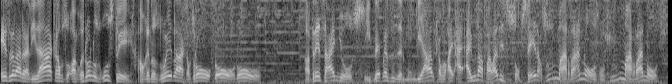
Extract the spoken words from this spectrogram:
esa es la realidad. Aunque no nos guste, aunque nos duela, cabrón. No, no. A tres años y tres meses del mundial, hay, una parálisis obscena. Sus marranos, sus marranos.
